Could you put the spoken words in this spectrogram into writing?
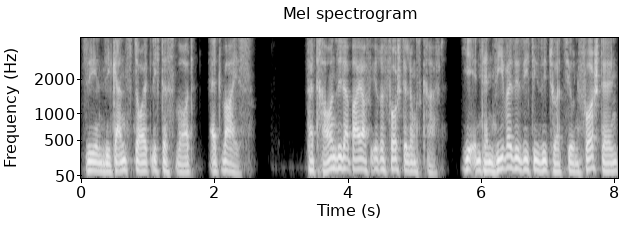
sehen Sie ganz deutlich das Wort Advice. Vertrauen Sie dabei auf Ihre Vorstellungskraft. Je intensiver Sie sich die Situation vorstellen,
